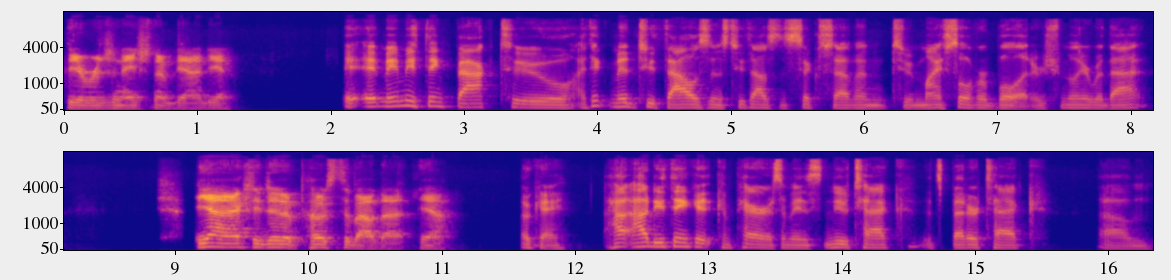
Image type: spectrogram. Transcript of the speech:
the origination of the idea. It, it made me think back to i think mid 2000s 2006 7 to my silver bullet. Are you familiar with that? Yeah i actually did a post about that. Yeah. Okay. How, how do you think it compares? I mean it's new tech it's better tech um,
